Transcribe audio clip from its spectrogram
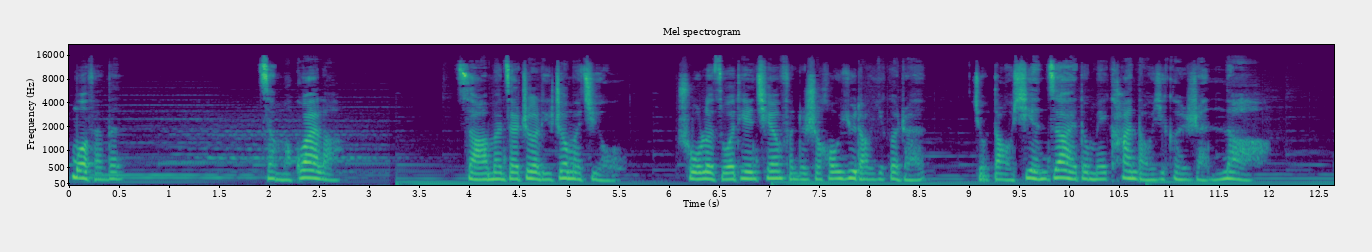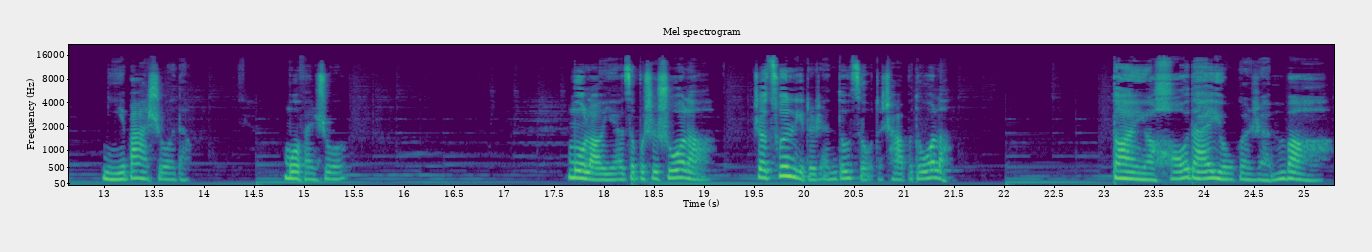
莫凡问：“怎么怪了？咱们在这里这么久，除了昨天迁坟的时候遇到一个人，就到现在都没看到一个人呢。”泥巴说道。莫凡说。穆老爷子不是说了，这村里的人都走的差不多了，但也好歹有个人吧。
